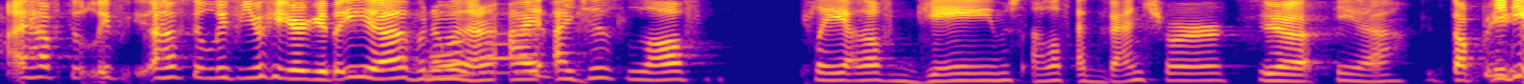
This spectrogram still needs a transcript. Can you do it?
I have to leave I have to leave you here gitu. Iya, benar-benar. I I just love play, I love games, I love adventure. Ya, Iya. tapi Jadi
